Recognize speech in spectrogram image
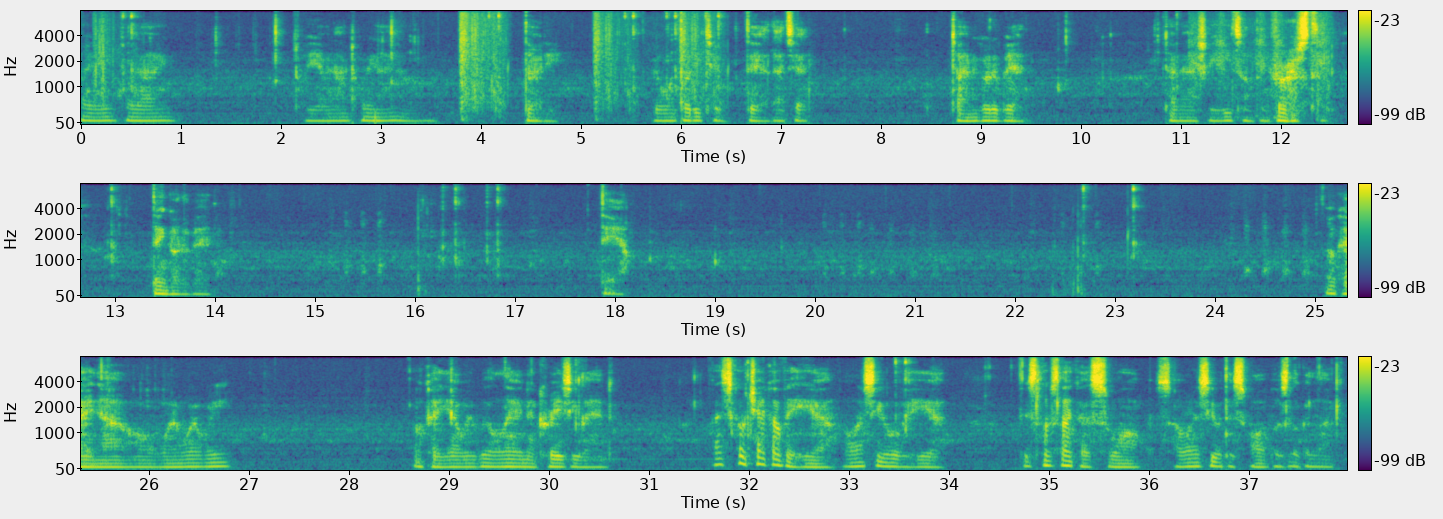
28, 29, 29, 29. 132. There, that's it. Time to go to bed. Time to actually eat something first, then go to bed. There. Okay, now, where were we? Okay, yeah, we will land in Crazy Land. Let's go check over here. I want to see over here. This looks like a swamp, so I want to see what the swamp is looking like.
